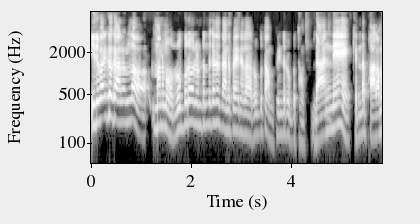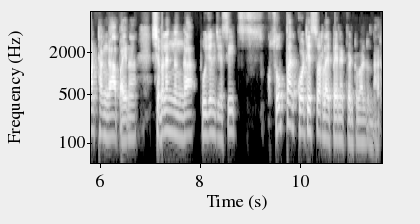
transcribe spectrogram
ఇదివరకు కాలంలో మనము రుబ్బురోలు ఉంటుంది కదా దానిపైన ఇలా రుబ్బుతాం పిండి రుబ్బుతాం. దాన్నే కింద పాలమట్టంగా పైన శివలింగంగా పూజలు చేసి సూపర్ కోటీశ్వర్లు అయిపోయినటువంటి వాళ్ళు ఉన్నారు.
